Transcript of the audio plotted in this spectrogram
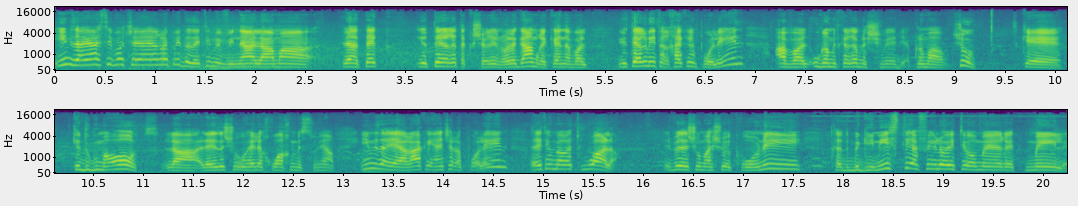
אם זה היה הסיבות של יאיר לפיד, אז הייתי מבינה למה לנתק יותר את הקשרים, לא לגמרי, כן, אבל יותר להתרחק מפולין, אבל הוא גם מתקרב לשוודיה. כלומר, שוב, כ- כדוגמאות לאיזשהו הלך רוח מסוים. אם זה היה רק העניין של הפולין, אז הייתי אומרת, וואלה, יש בזה איזשהו משהו עקרוני, קצת בגיניסטי אפילו הייתי אומרת, מילא,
